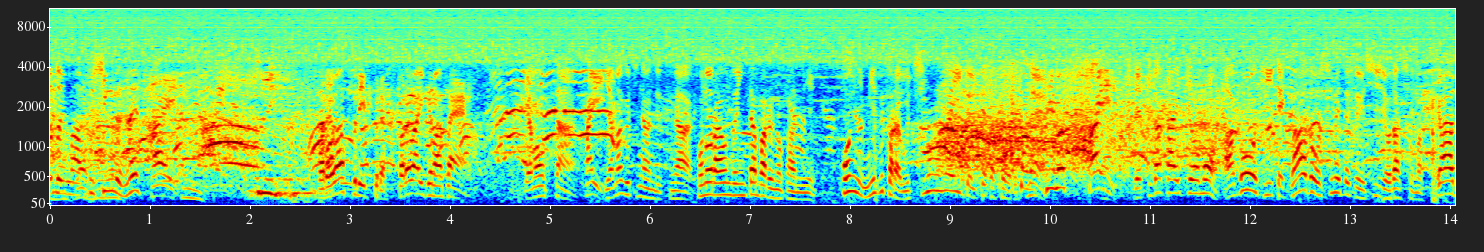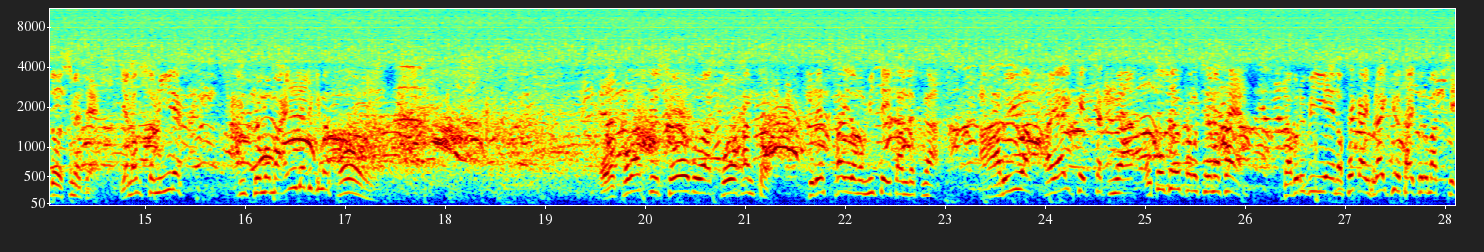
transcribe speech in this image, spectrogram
ょっと今、プッシングですね。はい。これはスリップです。これはいけません。山本さん、山口なんですがこのラウンドインターバルの間に本人自ら内側がいいと言ってたそうですね。はい。で津田会長も顎を引いてガードを締めてという指示を出しています。ガードを締めて。山口の右です。チャンピオンも前に出てきます。おそらく勝負は後半と。プレスサイドも見ていたんですがあるいは早い決着が訪れるかもしれません WBA の世界フライ級タイトルマッチ。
